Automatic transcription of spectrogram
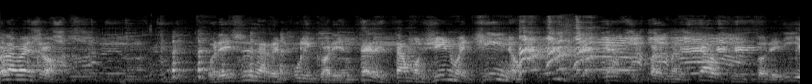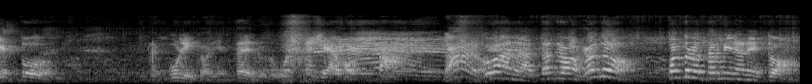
Hola, maestro. Por eso en la República Oriental estamos llenos de chinos. Y acá supermercados, tintorería, todo. República Oriental del Uruguay. ¡Claro! ¿Cómo anda? ¿Están trabajando? ¿Cuánto lo terminan esto?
